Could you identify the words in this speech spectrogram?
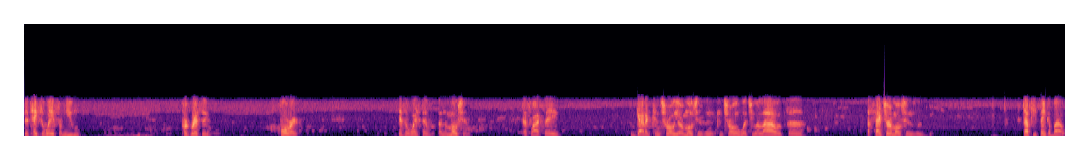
that takes away from you progressing forward is a waste of an emotion. That's why I say you got to control your emotions and control what you allow to affect your emotions with stuff you think about.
